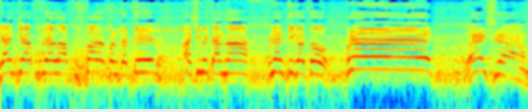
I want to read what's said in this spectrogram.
यांच्या पुतळ्याला पुष्पहार अर्पण करतील अशी मी त्यांना विनंती करतो. प्रेम! वैश्राम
